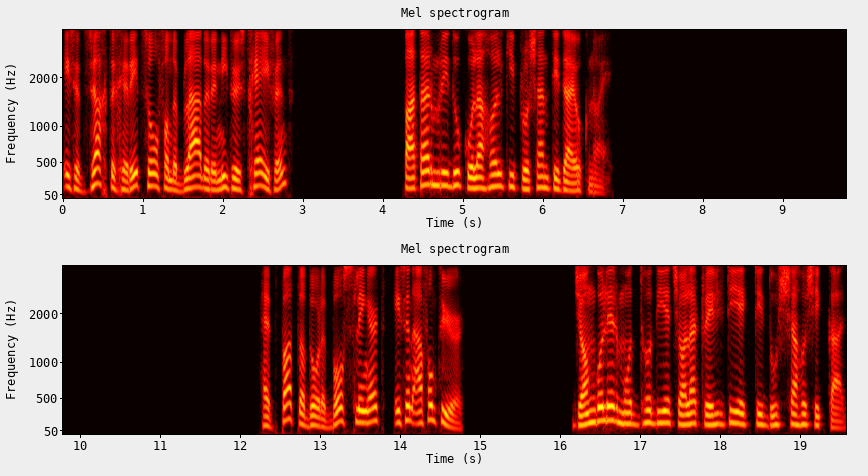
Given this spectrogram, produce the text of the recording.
Is het zachte geritsel van de bladeren niet rustgevend? পাতার মৃদু কোলাহল কি প্রশান্তিদায়ক নয় Het pad dat door het bos slingert, is een avontuur. জঙ্গলের মধ্য দিয়ে চলা ট্রেলটি একটি দুঃসাহসিক কাজ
